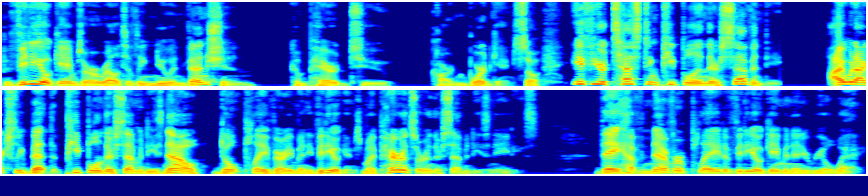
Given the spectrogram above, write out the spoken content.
But video games are a relatively new invention compared to card and board games. So if you're testing people in their 70s, I would actually bet that people in their 70s now don't play very many video games. My parents are in their 70s and 80s. They have never played a video game in any real way.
